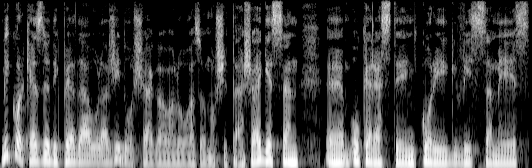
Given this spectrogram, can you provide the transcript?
Mikor kezdődik például a zsidósággal való azonosítása? Egészen okeresztény korig visszamész,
